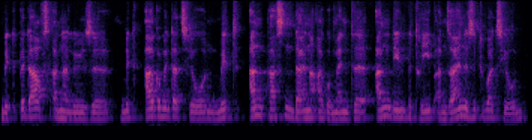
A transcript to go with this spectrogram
mit Bedarfsanalyse, mit Argumentation, mit Anpassen deiner Argumente an den Betrieb, an seine Situation.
